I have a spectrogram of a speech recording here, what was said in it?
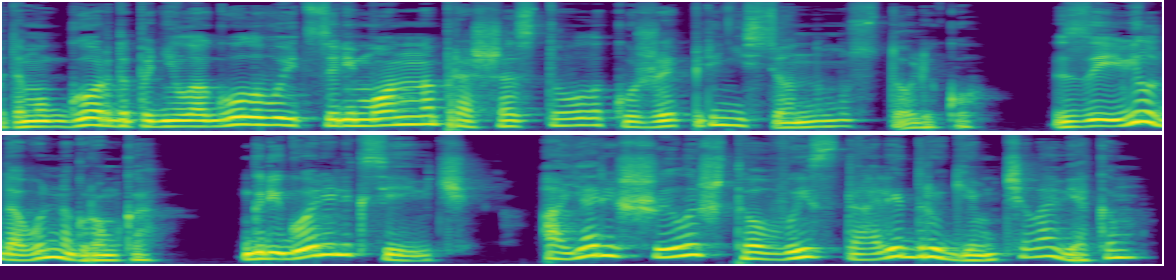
потому гордо подняла голову и церемонно прошествовала к уже перенесенному столику. Заявил довольно громко. «Григорий Алексеевич, а я решила, что вы стали другим человеком.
